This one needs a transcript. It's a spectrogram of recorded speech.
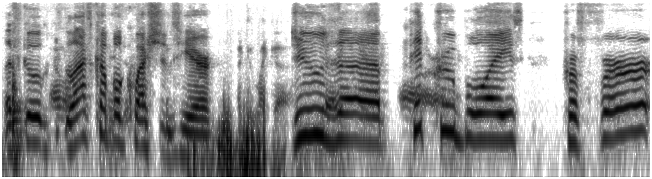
let's go. The last couple of questions here. Like like a Do the pit crew boys prefer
